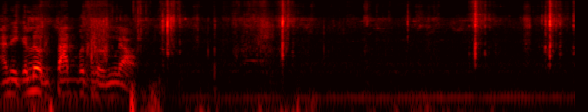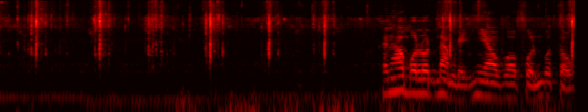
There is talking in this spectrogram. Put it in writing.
อันนี้ก็เริ่มตัดมาถึงแล้ว เฮาบ่ลดน้ำกับเหี่ยวพอฝนบ่ตก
